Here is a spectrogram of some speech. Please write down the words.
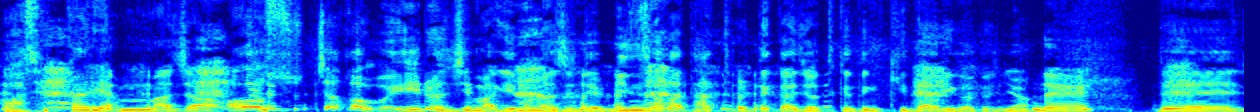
아 색깔이 안 맞아. 어 숫자가 왜 이러지 막 이러면서 이제 민서가 다 털 때까지 어떻게든 기다리거든요. 네. 네,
